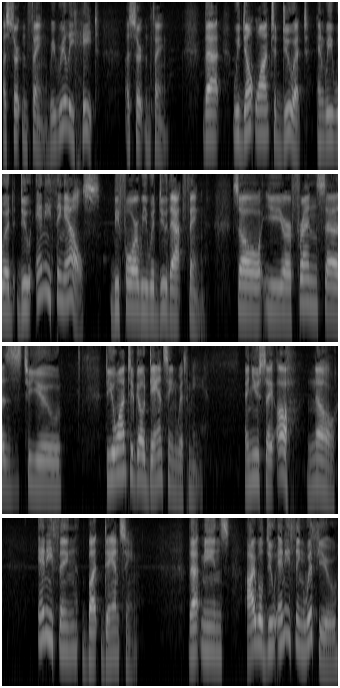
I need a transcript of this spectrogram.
a certain thing, we really hate a certain thing, that we don't want to do it and we would do anything else before we would do that thing. So your friend says to you, Do you want to go dancing with me? And you say, Oh, no, anything but dancing. That means I will do anything with you,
